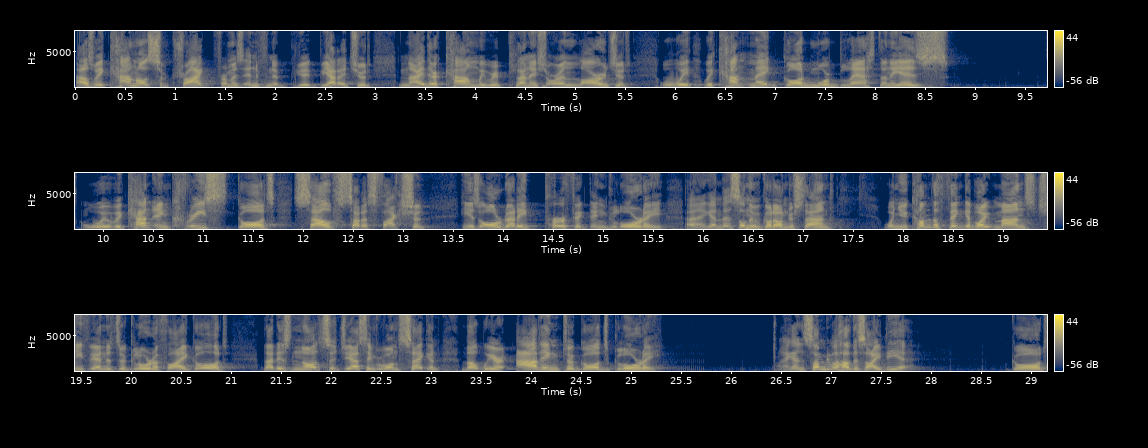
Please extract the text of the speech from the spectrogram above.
As we cannot subtract from His infinite beatitude, neither can we replenish or enlarge it. We, we can't make God more blessed than He is. We, we can't increase God's self satisfaction. He is already perfect in glory. And again, this is something we've got to understand. When you come to think about man's chief end is to glorify God, that is not suggesting for one second that we are adding to God's glory. Again, some people have this idea God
